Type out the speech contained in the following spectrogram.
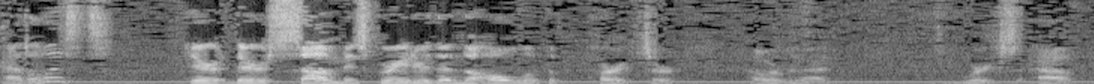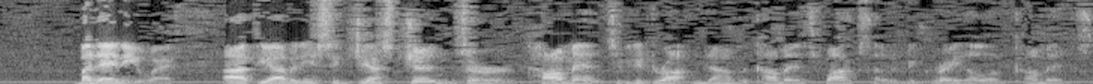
catalysts. Their their sum is greater than the whole of the parts, or however that works out. But anyway, uh, if you have any suggestions or comments, if you could drop them down in the comments box, that would be great. I love comments.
